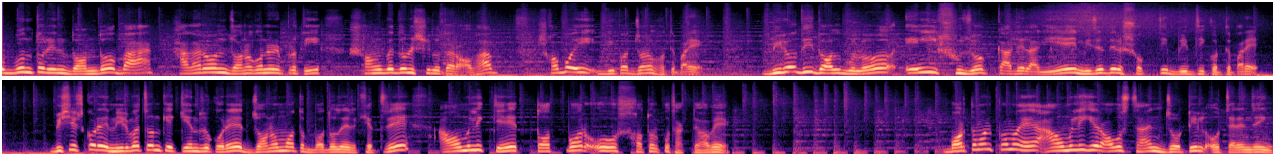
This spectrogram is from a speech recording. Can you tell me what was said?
অভ্যন্তরীণ দ্বন্দ্ব বা সাধারণ জনগণের প্রতি সংবেদনশীলতার অভাব সবই বিপজ্জনক হতে পারে। বিরোধী দলগুলো এই সুযোগ কাজে লাগিয়ে নিজেদের শক্তি বৃদ্ধি করতে পারে। বিশেষ করে নির্বাচনকে কেন্দ্র করে জনমত বদলের ক্ষেত্রে আওয়ামী লীগকে তৎপর ও সতর্ক থাকতে হবে। বর্তমান সময়ে আওয়ামী লীগের অবস্থান জটিল ও চ্যালেঞ্জিং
